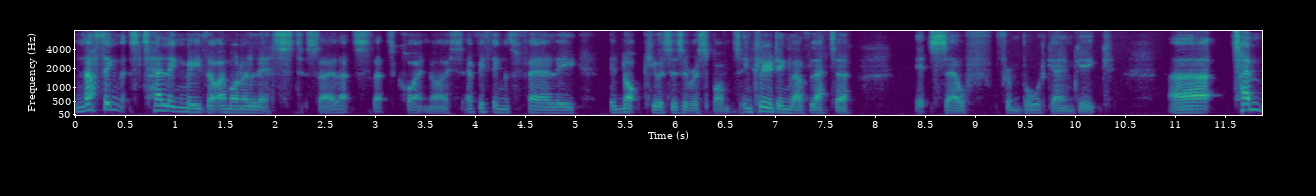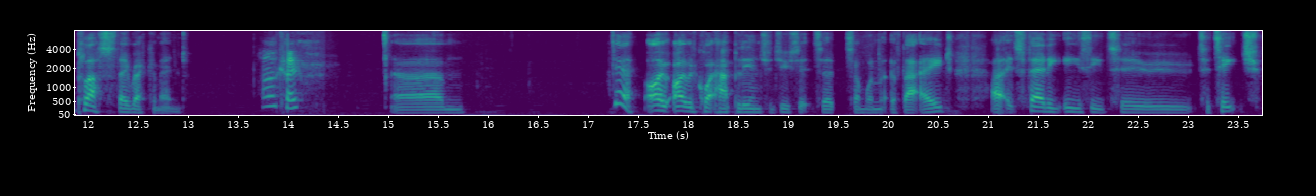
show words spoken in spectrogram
nothing that's telling me that I'm on a list, so that's that's quite nice. Everything's fairly innocuous as a response, including love letter itself from Board Game Geek. Uh, Ten plus, they recommend. Okay. Um, yeah, I, I would quite happily introduce it to someone of that age. Uh, it's fairly easy to to teach,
